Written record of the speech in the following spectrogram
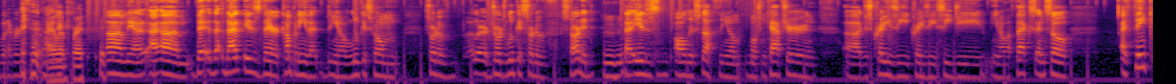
whatever. ILM, right? Um, yeah, I, um, th- th- that is their company that you know Lucasfilm sort of or George Lucas sort of started. Mm-hmm. that is all this stuff, you know, motion capture and uh, just crazy, crazy CG, you know, effects. And so, I think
